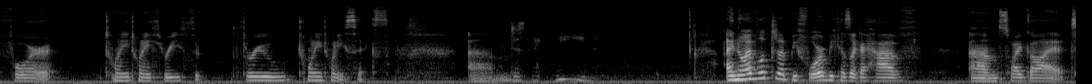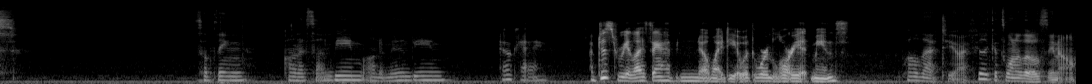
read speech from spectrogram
for 2023 th- through 2026. Um, What does that mean? I know I've looked it up before because like I have um so I got something on a sunbeam, on a moonbeam. Okay. I'm just realizing I have no idea what the word laureate means. Well, that too. I feel like it's one of those, you know.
